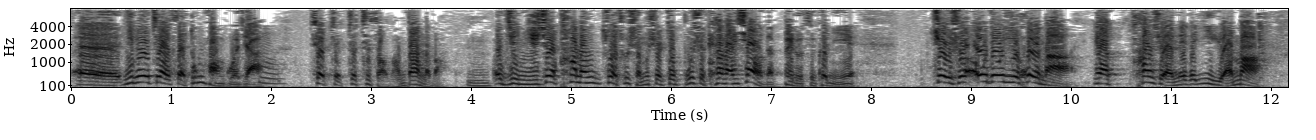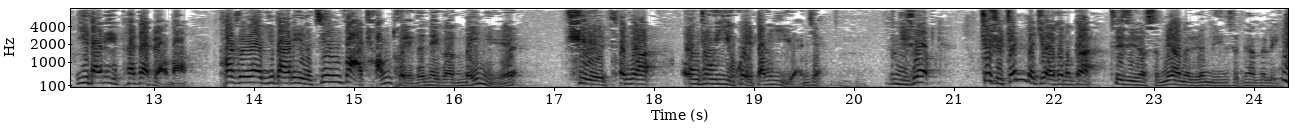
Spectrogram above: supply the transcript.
呃，你比如这要在东方国家，嗯这这这这早完蛋了吧？嗯呃，就你说他能做出什么事，这不是开玩笑的。贝鲁斯科尼，就是说欧洲议会嘛，要参选那个议员嘛，意大利派代表嘛，他说让意大利的金发长腿的那个美女去参加欧洲议会当议员去。嗯你说这是真的就要这么干？这就叫什么样的人民，什么样的领袖，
